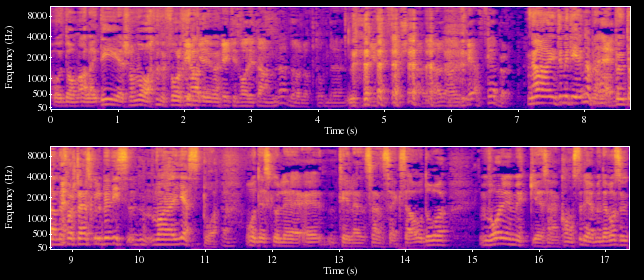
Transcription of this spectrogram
och de alla idéer som var. För folk hade ju... Vilket, vilket var ditt andra bröllop då? Om det är ditt första? Du fler, fler bröllop? Nej, inte mitt egna bröllop. Utan det första jag skulle bevis, vara gäst på. Och det skulle eh, till en svensexa. Och då var det ju mycket så här konstigt det. Men det var så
